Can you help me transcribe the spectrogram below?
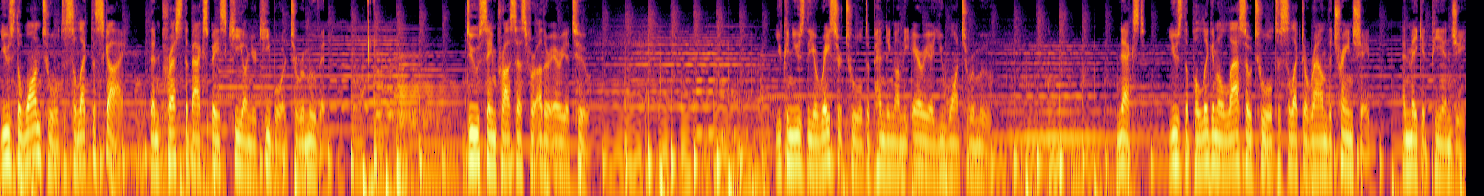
Use the wand tool to select the sky, then press the backspace key on your keyboard to remove it. Do same process for other area too. You can use the eraser tool depending on the area you want to remove. Next, use the polygonal lasso tool to select around the train shape and make it PNG.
